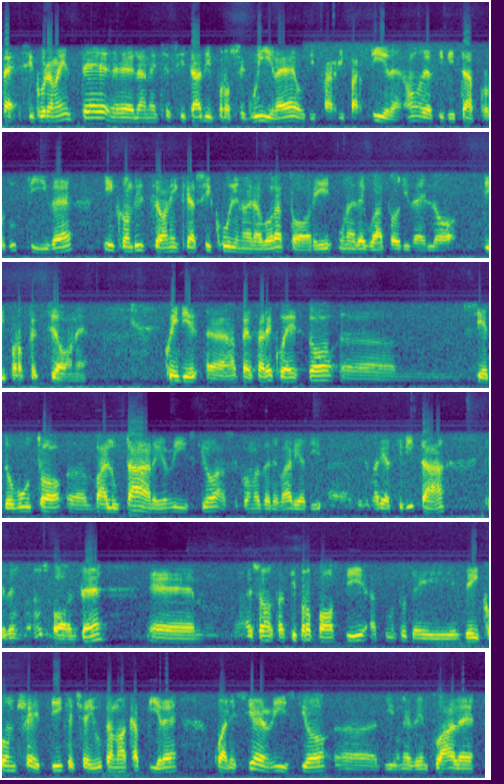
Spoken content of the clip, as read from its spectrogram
Beh, sicuramente eh, la necessità di proseguire eh, o di far ripartire no, le attività produttive in condizioni che assicurino ai lavoratori un adeguato livello di protezione. Quindi eh, per fare questo ehm, si è dovuto eh, valutare il rischio a seconda delle varie, eh, delle varie attività che vengono svolte ehm, e sono stati proposti appunto dei, dei, concetti che ci aiutano a capire quale sia il rischio eh, di un eventuale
